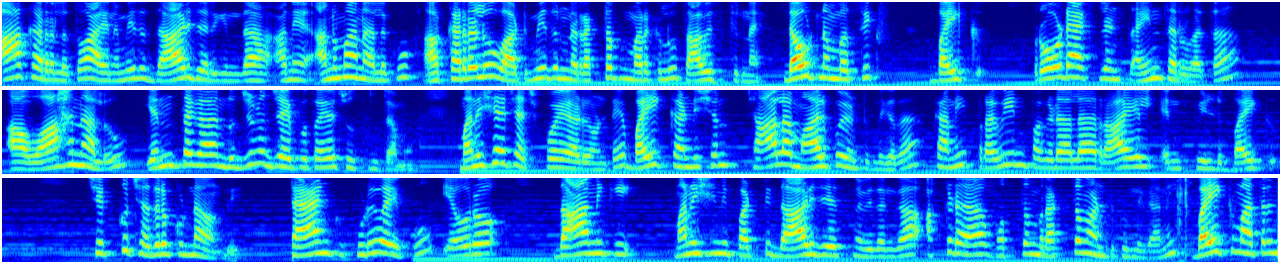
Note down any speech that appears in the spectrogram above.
ఆ కర్రలతో ఆయన మీద దాడి జరిగిందా? అనే అనుమానాలకు ఆ కర్రలు వాటి మీద ఉన్న రక్తపు మరకలు తావిస్తున్నాయి. Doubt number six bike road accidents అయిన తర్వాత ఆ వాహనాలు ఎంతగా నుజ్జు నుజ్జు అయిపోతాయో చూస్తుంటాము. మనిషే చచ్చిపోయాడు అంటే బైక్ కండిషన్ చాలా మారిపోయి ఉంటుంది కదా? కానీ Praveen Pagadala Royal Enfield bike చెక్కు చెదరకుండా ఉంది. ట్యాంక్ కుడివైపు ఎవరో దానికి మనిషిని పట్టి దాడి చేసిన విధంగా అక్కడ మొత్తం రక్తం అంటుకుంది కానీ బైక్ మాత్రం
